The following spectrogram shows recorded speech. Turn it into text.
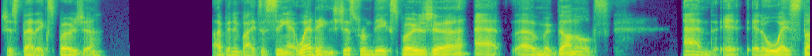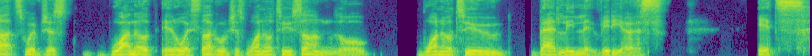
just that exposure. I've been invited to sing at weddings just from the exposure at uh, McDonald's. And it, it always starts with just one or it always starts with just one or two songs or one or two badly lit videos. It's,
